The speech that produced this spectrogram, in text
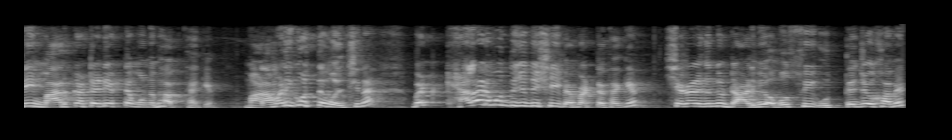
সেই মার্কাটারই একটা মনোভাব থাকে। মারামারি করতে বলছি না বাট খেলার মধ্যে যদি সেই ব্যাপারটা থাকে, সেখানে কিন্তু ডার্বি অবশ্যই উত্তেজক হবে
